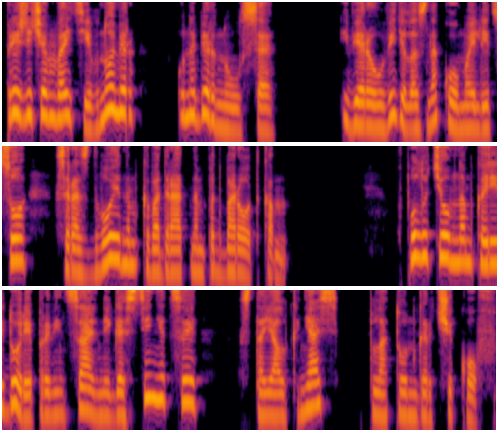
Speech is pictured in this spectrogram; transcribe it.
Прежде чем войти в номер, он обернулся, и Вера увидела знакомое лицо с раздвоенным квадратным подбородком. В полутемном коридоре провинциальной гостиницы стоял князь Платон Горчаков.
